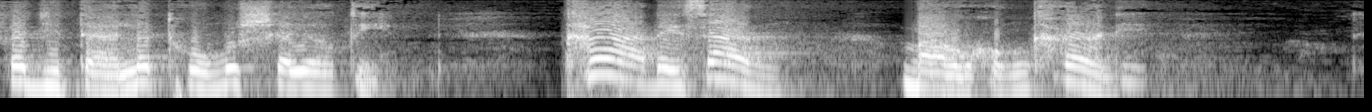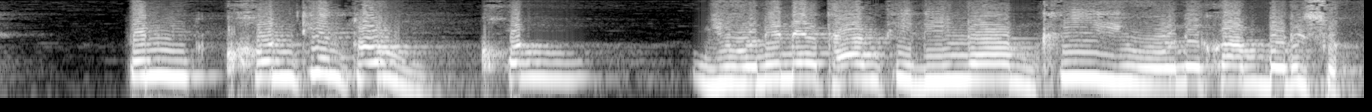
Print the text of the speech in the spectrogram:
فاجتالتهم الشياطين ข้าได้สร้างเบาของข้านี่เป็นคนเที่ยงตรงคนอยู่ในแนวทางที่ดีงามคืออยู่ในความบริสุทธิ์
